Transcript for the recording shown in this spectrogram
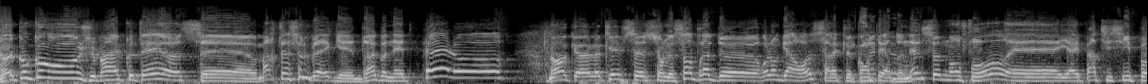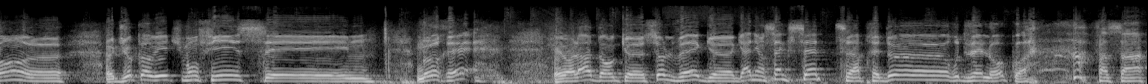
Euh, coucou Rouge, ben écoutez, euh, c'est euh, Martin Solveig et Dragonette. Hello donc euh, le clip c'est sur le central de Roland Garros avec le commentaire de Nelson Montfort et il y a les participants euh, Djokovic, mon fils et Murray. Et voilà, donc euh, Solveig euh, gagne en 5-7 après deux roues de vélo quoi. Face à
